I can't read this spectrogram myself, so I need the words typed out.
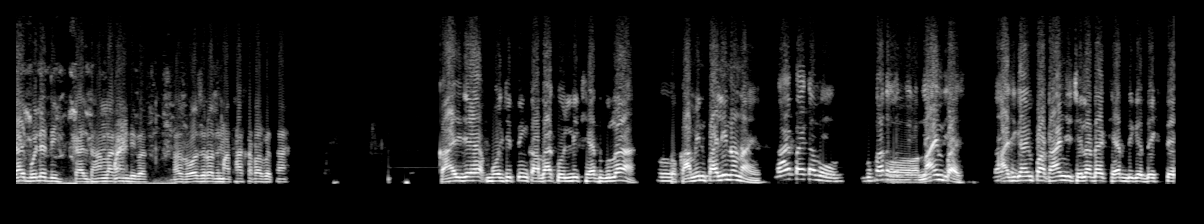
যাই বলে দি, কাল ধান লাগাই দিবা। আর রোজ রোজ মাথা খারাপ কথা কাল যে বলছি তুই কাদা করলি ক্ষেতগুলা তো কামিন পাইলি না নাই? নাই পাই কামিন। বুকাতে ও, নাইন পাইস। আজকে আমি পাঠাইছি ছেলেটা ক্ষেত দিকে দেখতে।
